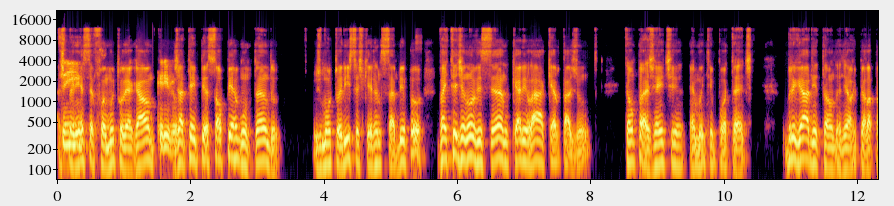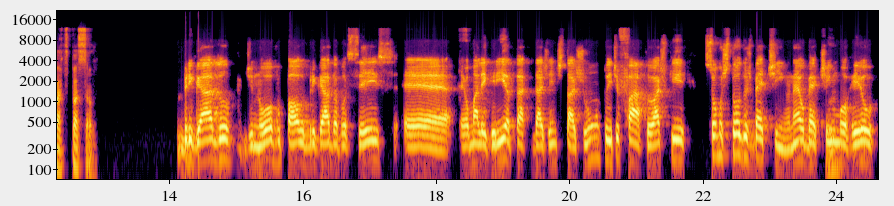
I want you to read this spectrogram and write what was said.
A Sim. experiência foi muito legal. Incrível. Já tem pessoal perguntando, os motoristas querendo saber, pô, vai ter de novo esse ano, quero ir lá, quero estar junto. Então, para a gente é muito importante. Obrigado, então, Daniel, pela participação. Obrigado de novo, Paulo. Obrigado a vocês. É, é uma alegria tá, da gente estar junto e, de fato, eu acho que somos todos Betinho, né? O Betinho morreu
